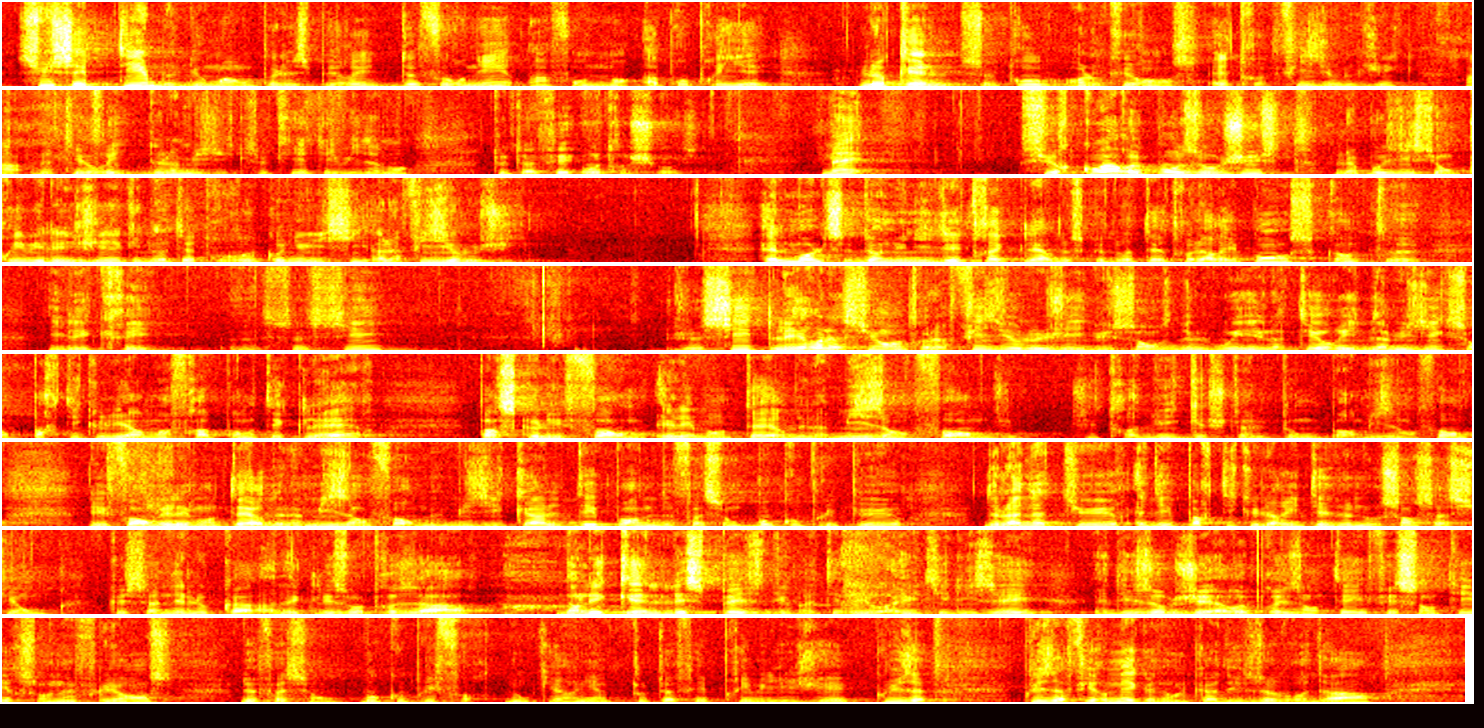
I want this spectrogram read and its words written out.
susceptible, du moins on peut l'espérer, de fournir un fondement approprié, lequel se trouve en l'occurrence être physiologique à la théorie de la musique, ce qui est évidemment tout à fait autre chose. Mais sur quoi repose au juste la position privilégiée qui doit être reconnue ici à la physiologie. Helmholtz donne une idée très claire de ce que doit être la réponse quand euh, il écrit euh, ceci. Je cite, Les relations entre la physiologie du sens de l'ouïe et la théorie de la musique sont particulièrement frappantes et claires parce que les formes élémentaires de la mise en forme, j'ai traduit Gestaltung par mise en forme, les formes élémentaires de la mise en forme musicale dépendent de façon beaucoup plus pure de la nature et des particularités de nos sensations que ça n'est le cas avec les autres arts, dans lesquels l'espèce du matériau à utiliser et des objets à représenter fait sentir son influence de façon beaucoup plus forte. Donc il n'y a rien tout à fait privilégié, plus, plus affirmé que dans le cas des œuvres d'art,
